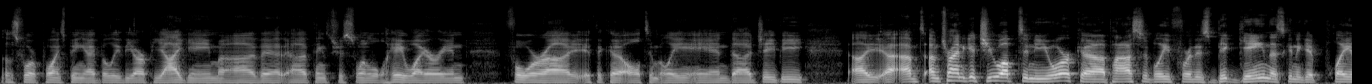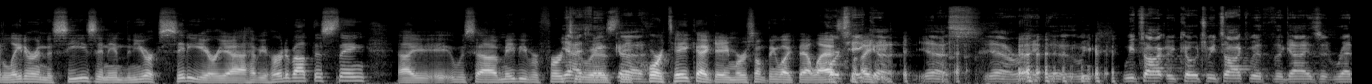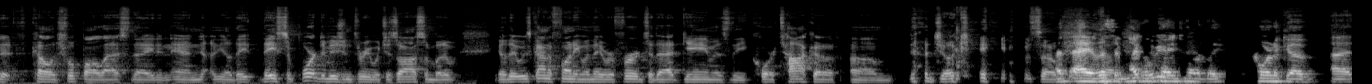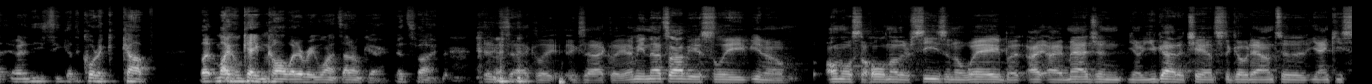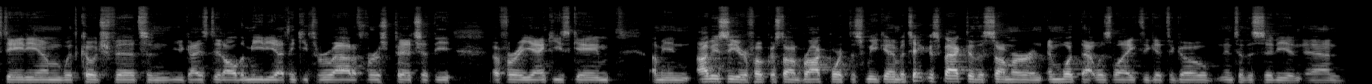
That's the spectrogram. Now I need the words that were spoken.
Those four points being, I believe, the RPI game uh, that uh, things just went a little haywire in for uh, Ithaca ultimately. And uh, JB, I'm, I'm trying to get you up to New York uh, possibly for this big game that's going to get played later in the season in the New York City area. Have you heard about this thing? Uh, it was uh, maybe referred Yeah, to think, as the uh, Cortaca game or something like that last Cortaca. night. yes, yeah, right. Uh, we we talked, coach. We talked with the guys at Reddit College Football last night, and and you know they they support Division three, which is awesome. But it, you know it was kind of funny when they referred to that game as the Cortaca um, jug game. So Hey, listen, uh, Michael maybe- K called the Cortica, uh, the the Cortica Cup, but Michael K can call whatever he wants. I don't care. It's fine. exactly, exactly. I mean, that's obviously you know almost a whole nother season away, but I, I imagine you know you got a chance to go down to Yankee Stadium with Coach Fitz, and you guys did all the media. I think you threw out a first pitch at the uh, for a Yankees game. I mean, obviously you're focused on Brockport this weekend, but take us back to the summer and, and what that was like to get to go into the city and, and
